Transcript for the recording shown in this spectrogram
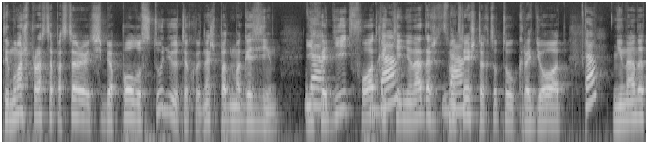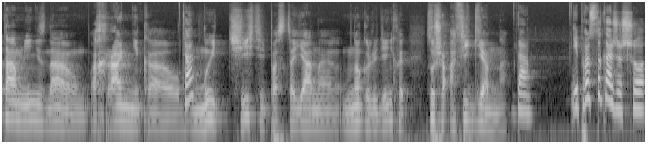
Ты можешь просто построить себе полустудию такую, знаешь, под магазин. И Да. ходить, фоткать, Да. тебе не надо же Да. смотреть, что кто-то украдет. Да. Не надо там, я не знаю, охранника, Так. мыть, чистить постоянно. Много людей не ходит. Слушай, офигенно. Да. І просто кажу, що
